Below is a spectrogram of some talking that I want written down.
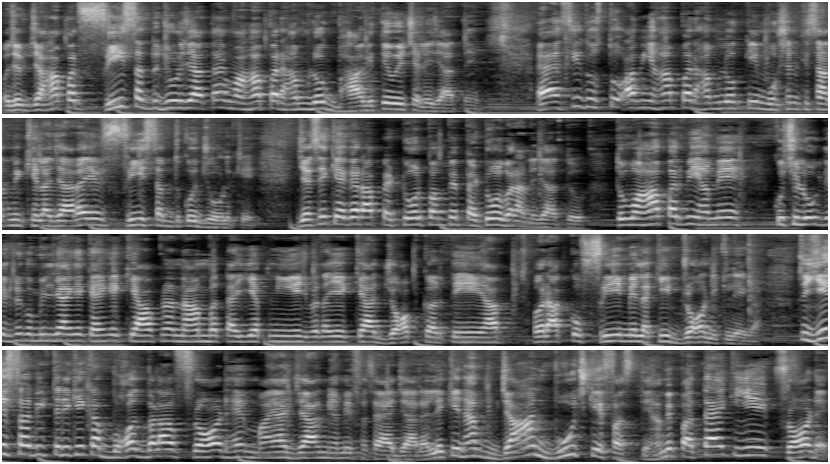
और जब जहाँ पर फ्री शब्द जुड़ जाता है, वहाँ पर हम लोग भागते हुए चले जाते हैं। ऐसे ही दोस्तों, अब यहाँ पर हम लोग के इमोशन के साथ में खेला जा रहा है फ्री शब्द को जोड़ के। जैसे कि अगर आप पेट्रोल पंप पे पेट्रोल भराने जाते हो तो वहाँ पर भी हमें कुछ लोग देखने को मिल जाएँगे, कहेंगे कि आप अपना नाम बताइए, अपनी एज बताइए, क्या जॉब करते हैं आप, और आपको फ्री में लकी ड्रॉ निकलेगा। तो ये सब एक तरीके का बहुत बड़ा फ्रॉड है, माया जाल में हमें फंसाया जा रहा है। लेकिन हम जान बूझ के फंसते हैं। हमें पता है कि ये फ्रॉड है,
